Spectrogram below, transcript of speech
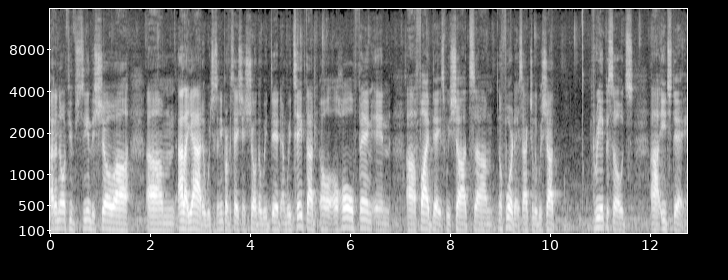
I don't know if you've seen the show uh, um, which is an improvisation show that we did, and we taped that a, a whole thing in uh, five days. We shot, um, no, four days actually. We shot three episodes uh, each day.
